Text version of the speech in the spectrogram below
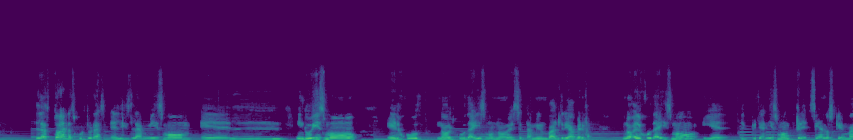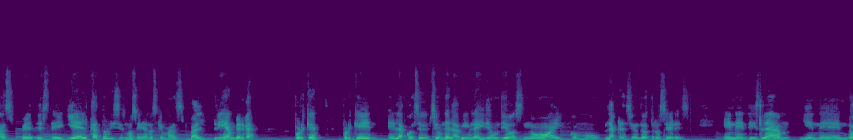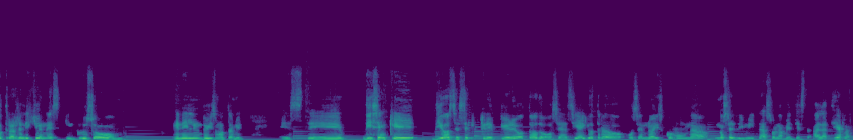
las, todas las culturas, el islamismo, el hinduismo, el, jud, no, el judaísmo, no, ese también valdría verga. No, el judaísmo y el, cristianismo serían los que más, este, y el catolicismo serían los que más valdrían verga. ¿Por qué? Porque en la concepción de la Biblia y de un Dios no hay como la creación de otros seres. en el Islam y en, otras religiones, incluso en el hinduismo también, este, dicen que Dios es el que creó todo, o sea, si hay otro, o sea, no es como una, no se limita solamente a la tierra,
